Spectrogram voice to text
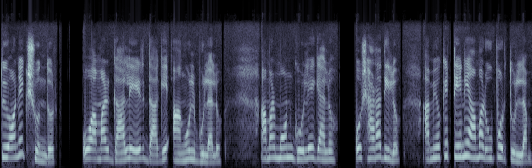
তুই অনেক সুন্দর। ও আমার গালের দাগে আঙুল বুলালো। আমার মন গলে গেল। ও সাড়া দিল। আমি ওকে টেনে আমার উপর তুললাম।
